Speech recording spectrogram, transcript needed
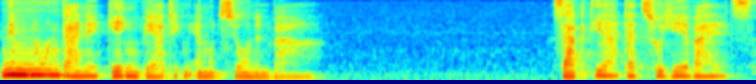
nimm nun deine gegenwärtigen Emotionen wahr. Sag dir dazu jeweils,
